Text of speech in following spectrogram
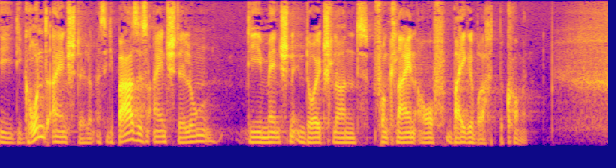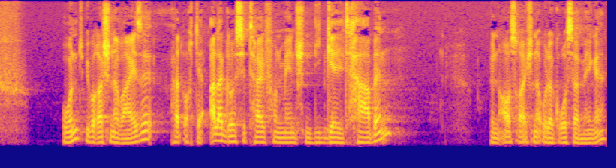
die, die Grundeinstellung, also die Basiseinstellung, die Menschen in Deutschland von klein auf beigebracht bekommen. Und überraschenderweise hat auch der allergrößte Teil von Menschen, die Geld haben, in ausreichender oder großer Menge,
